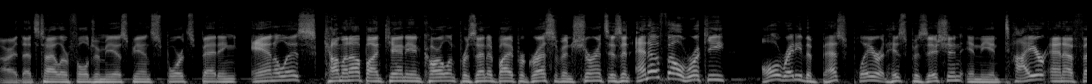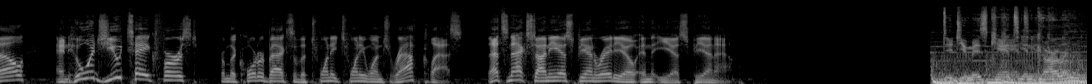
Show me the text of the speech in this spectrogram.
All right, that's Tyler Fulghum, E ESPN sports betting analyst. Coming up on Canty and Carlin, presented by Progressive Insurance, is an NFL rookie already the best player at his position in the entire NFL? And who would you take first from the quarterbacks of the 2021 draft class? That's next on ESPN Radio and the ESPN app. Did you miss Canty and Carlin?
